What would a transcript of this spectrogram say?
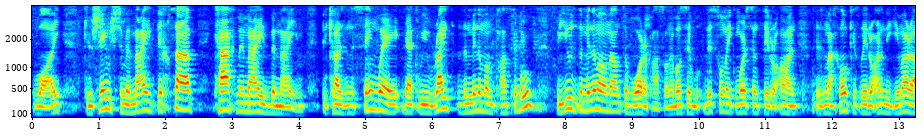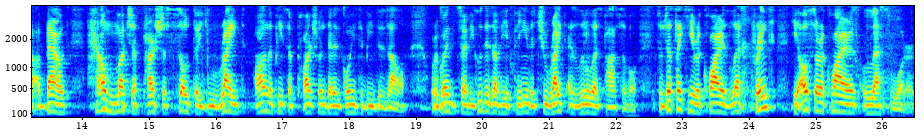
Why? Because in the same way that we write the minimum possible, we use the minimum amount of water possible. And I will say this will make more sense later on. There's machlokis later on in the Gemara about how much of Parsha Sota you write on the piece of parchment that is going to be dissolved. We're going to say Yehuda is of the opinion that you write as little as possible. So just like he requires less print, he also requires less water.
